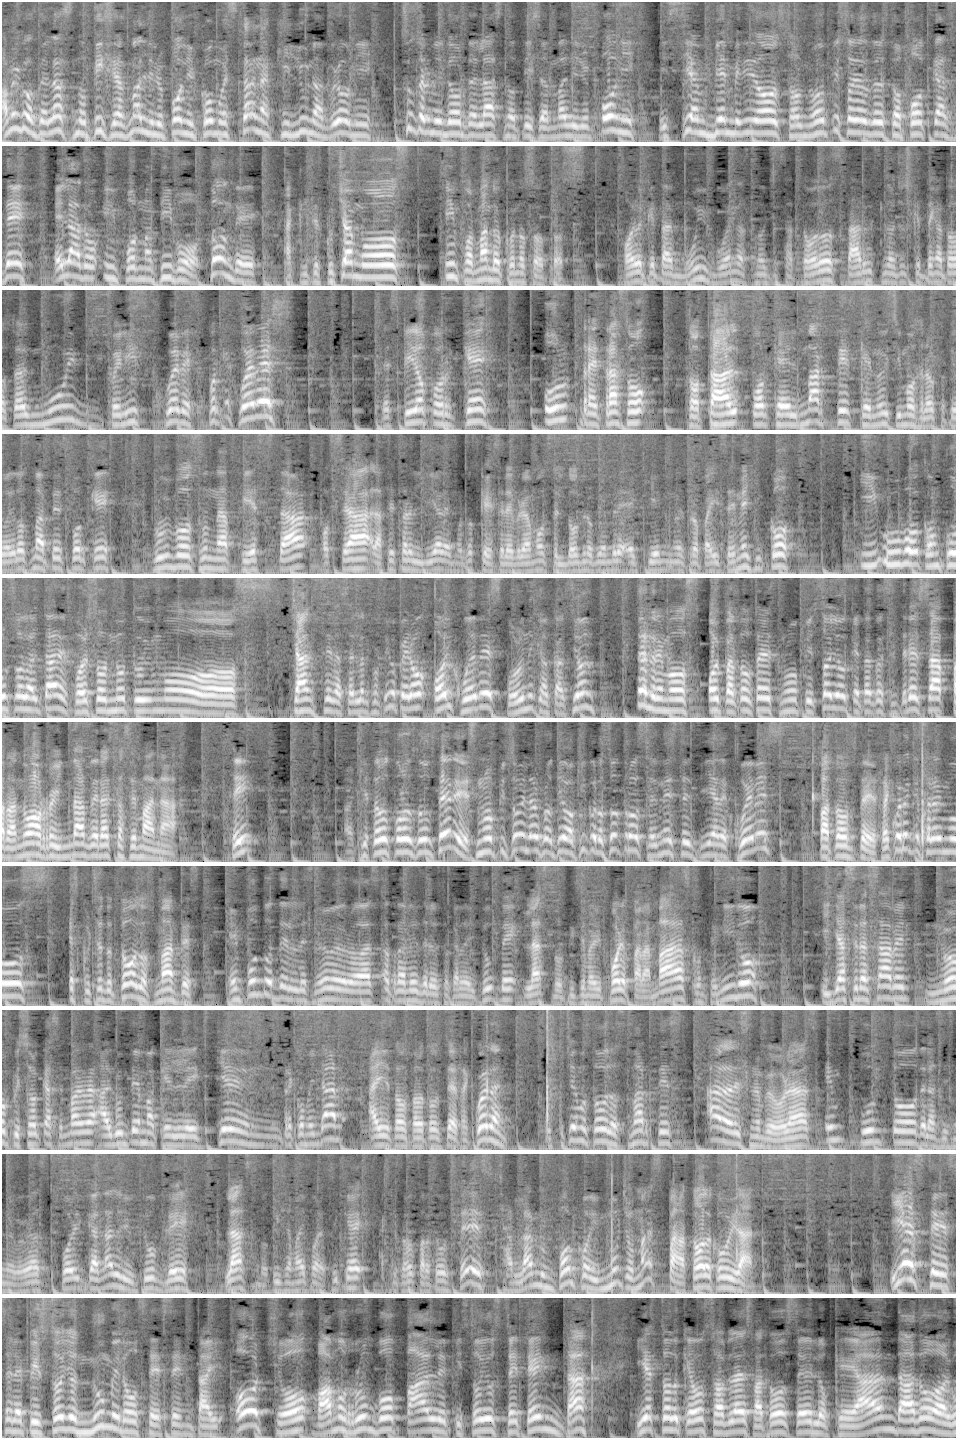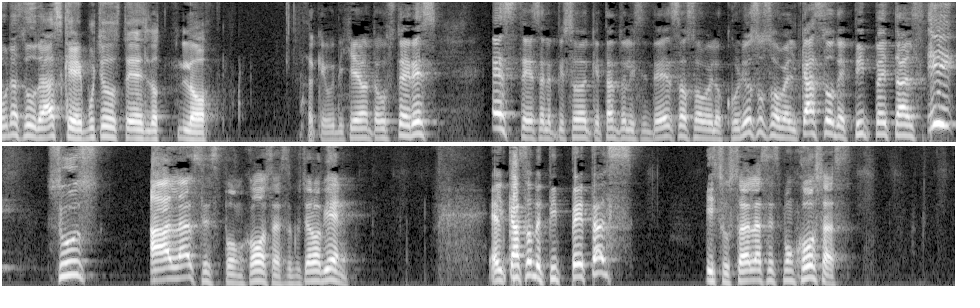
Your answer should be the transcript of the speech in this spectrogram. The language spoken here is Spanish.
Amigos de las noticias Pony, ¿cómo están? Aquí Luna Brony, su servidor de las noticias Pony, y sean bienvenidos a un nuevo episodio de nuestro podcast de El lado informativo, donde aquí te escuchamos informando con nosotros. Hola, ¿qué tal? Muy buenas noches a todos, tardes y noches que tengan todos ustedes. Muy feliz jueves. ¿Por qué jueves? Les pido porque un retraso total, porque el martes que no hicimos el objetivo de los martes, porque tuvimos una fiesta, o sea, la fiesta del Día de Muertos que celebramos el 2 de noviembre aquí en nuestro país, en México. Y hubo concurso de altares, por eso no tuvimos chance de hacer el deportivo, pero hoy jueves, por única ocasión, tendremos hoy para todos ustedes un nuevo episodio que tanto les interesa para no arruinar de esta semana. ¿Sí? Aquí estamos por todos ustedes, un nuevo episodio del deportivo aquí con nosotros en este día de jueves para todos ustedes. Recuerden que estaremos escuchando todos los martes en punto de las 19 horas a través de nuestro canal de YouTube de Las Noticias Mariposa para más contenido. Y ya se la saben, nuevo episodio cada semana, algún tema que les quieren recomendar, ahí estamos para todos ustedes. Recuerden, escuchemos todos los martes a las 19 horas en punto de las 19 horas por el canal de YouTube de Las Noticias Mariposa. Así que aquí estamos para todos ustedes, charlando un poco y mucho más para toda la comunidad. Y este es el episodio número 68. Vamos rumbo para el episodio 70. Y esto lo que vamos a hablar es para todos ustedes lo que han dado algunas dudas, que muchos de ustedes lo, lo, lo que dijeron todos ustedes. Este es el episodio que tanto les interesa sobre lo curioso sobre el caso de Pete Petals y sus alas esponjosas. ¿Escucharon bien? El caso de Pete Petals y sus alas esponjosas.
